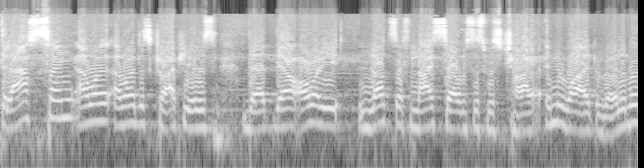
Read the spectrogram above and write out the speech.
the last thing I want, I want to describe here is that there are already lots of nice services with Chai in the wild available.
